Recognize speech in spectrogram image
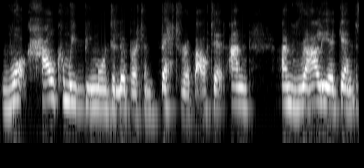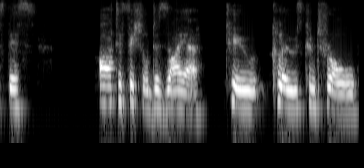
what, how can we be more deliberate and better about it and, and rally against this artificial desire to close control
